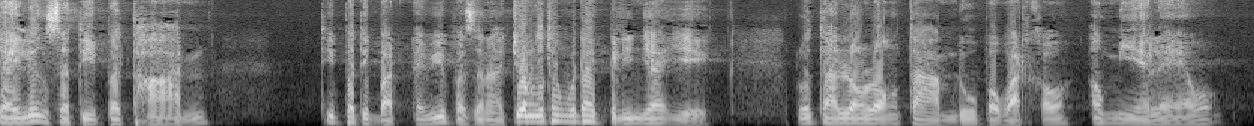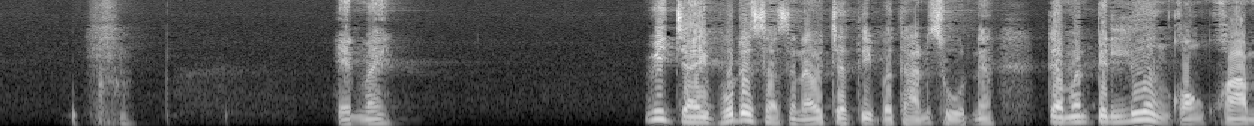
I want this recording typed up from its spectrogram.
จัยเรื่องสติปัฏฐานที่ปฏิบัติในวิปัสสนาจนกระทั่งมาได้ปริญญาเอกหลวงตาลองลองตามดูประวัติเขา เอาเมียแล้ว เห็นไหม วิจัยพุทธศาสนาจติปัฏฐานสูตรนะ แต่มันเป็นเรื่องของความ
